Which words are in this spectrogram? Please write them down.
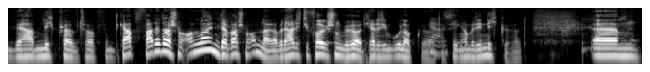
Wir haben nicht Private Talk von. Gab's, war der da schon online? Der war schon online, aber da hatte ich die Folge schon gehört. Ich hatte die im Urlaub gehört, Ja, okay. deswegen haben wir den nicht gehört. Ähm,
